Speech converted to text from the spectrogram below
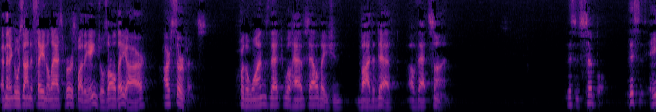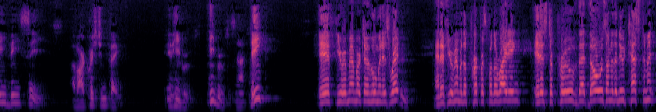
And then it goes on to say in the last verse, why the angels, all they are, are servants for the ones that will have salvation by the death of that son. This is simple. This is ABCs of our Christian faith in Hebrews. Hebrews is not deep. If you remember to whom it is written, and if you remember the purpose for the writing, it is to prove that those under the New Testament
